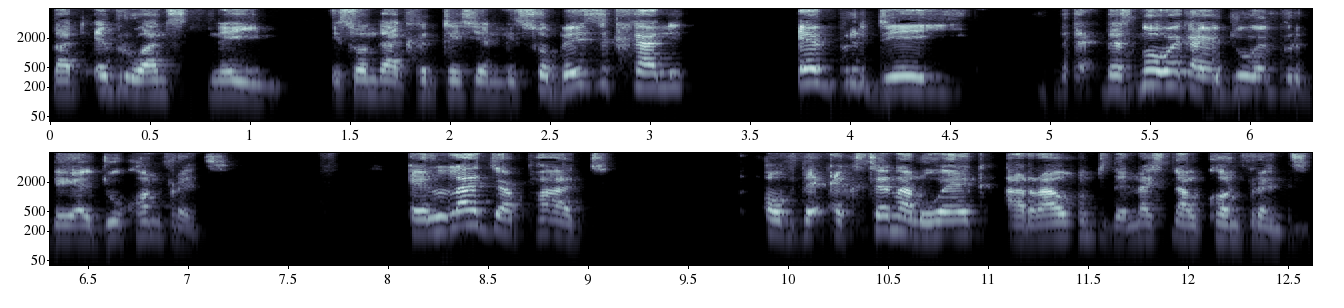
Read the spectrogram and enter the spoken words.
that everyone's name is on the accreditation list. So basically, every day, there's no work I do every day, I do conference. A larger part of the external work around the national conference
